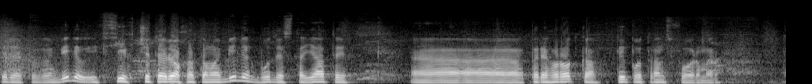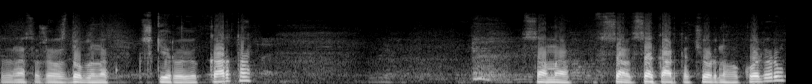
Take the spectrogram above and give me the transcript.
4 автомобілів і всіх чотирьох автомобілях буде стояти е, перегородка типу трансформер. Тут у нас вже оздоблена шкірою карта. Саме вся, вся карта чорного кольору.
